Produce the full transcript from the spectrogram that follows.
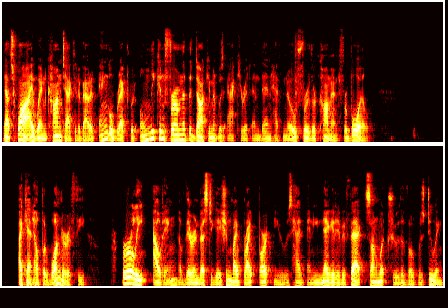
That's why, when contacted about it, Engelbrecht would only confirm that the document was accurate and then had no further comment for Boyle. I can't help but wonder if the early outing of their investigation by Breitbart News had any negative effects on what True the Vote was doing.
